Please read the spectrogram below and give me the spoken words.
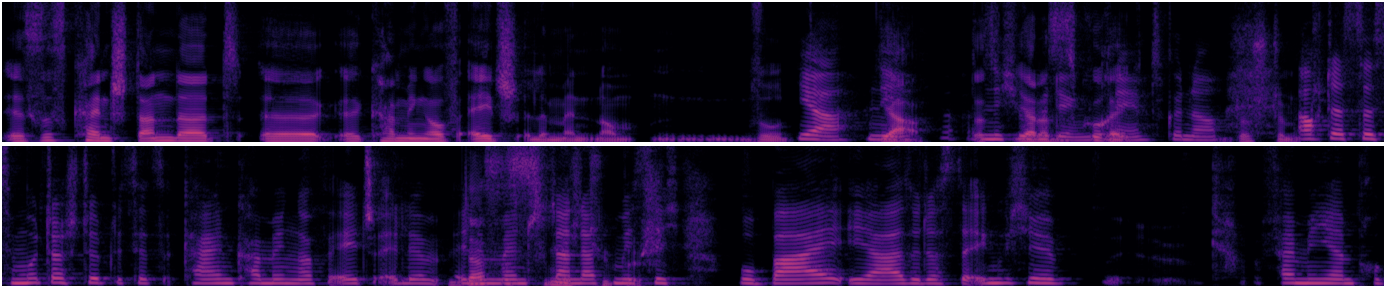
es ist kein Standard äh, Coming-of-Age-Element. nom- So, Ja, nee, ja, das, nicht ja, das ist korrekt. Nee, genau. Das stimmt. Auch, dass, dass die Mutter stirbt, ist jetzt kein Coming-of-Age-Element Das ist ziemlich standardmäßig. Wobei, ja, also, dass da irgendwelche familiären Pro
